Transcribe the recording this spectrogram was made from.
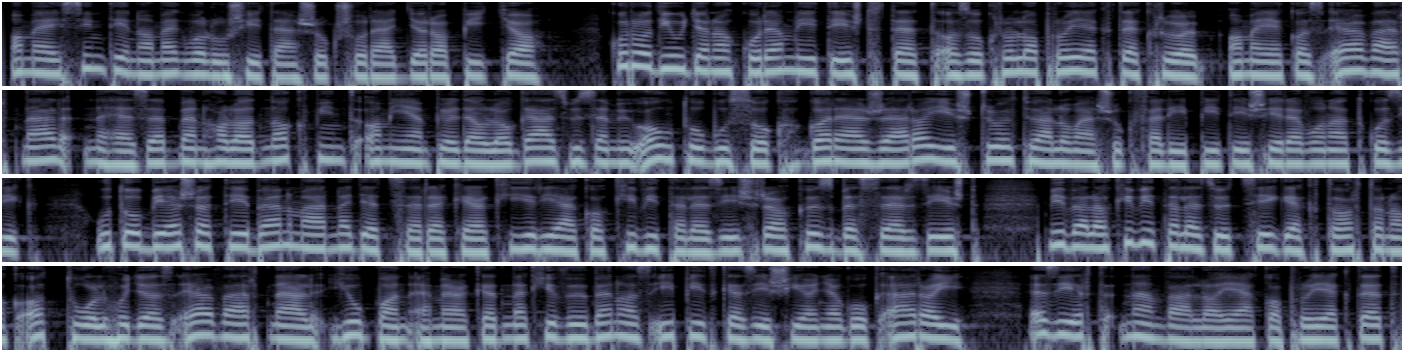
amely szintén a megvalósítások sorát gyarapítja. Korodi ugyanakkor említést tett azokról a projektekről, amelyek az elvártnál nehezebben haladnak, mint amilyen például a gázüzemű autóbuszok garázsára és töltőállomásuk felépítésére vonatkozik. Utóbbi esetében már negyedszerre kell kiírják a kivitelezésre a közbeszerzést, mivel a kivitelező cégek tartanak attól, hogy az elvártnál jobban emelkednek jövőben az építkezési anyagok árai, ezért nem vállalják a projektet.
